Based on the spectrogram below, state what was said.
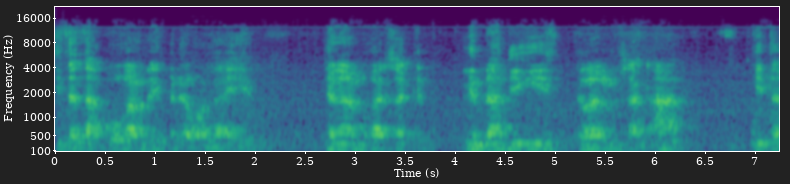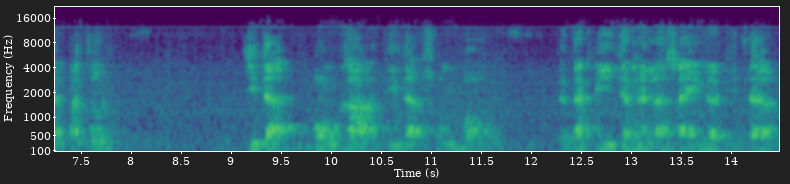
Kita tak kurang daripada orang lain. Jangan merasa rendah diri terlalu sangat. Kita patut tidak bongkar, tidak sombong. Tetapi janganlah sehingga kita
